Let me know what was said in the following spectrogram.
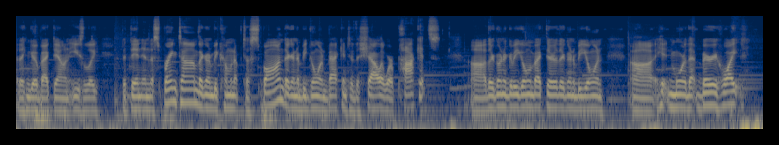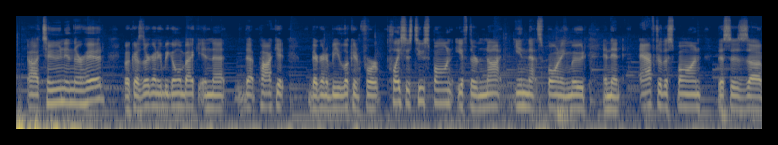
they can go back down easily. But then in the springtime, they're going to be coming up to spawn. They're going to be going back into the shallower pockets. Uh, they're going to be going back there. They're going to be going, uh, hitting more of that Barry White uh, tune in their head because they're going to be going back in that, that pocket. They're going to be looking for places to spawn if they're not in that spawning mood. And then after the spawn, this is, uh,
